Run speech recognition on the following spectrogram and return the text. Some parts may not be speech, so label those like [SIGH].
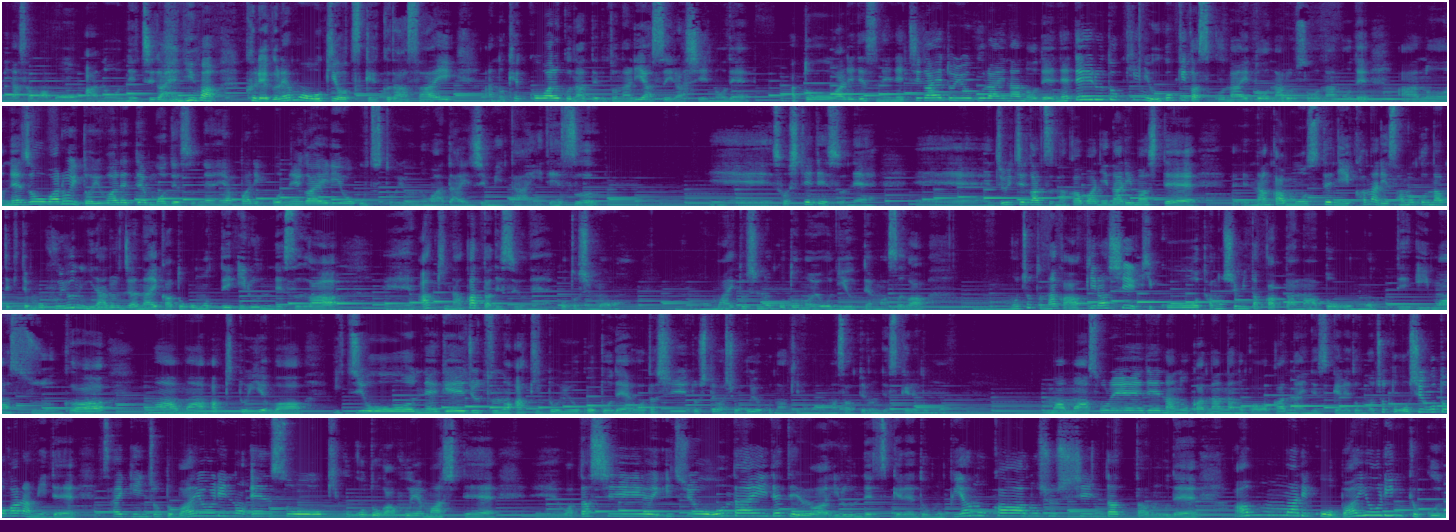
皆様もあの寝違いにはくれぐれもお気をつけください。あの血行悪くなってるとなりやすいらしいので、あと、あれですね、寝違いというぐらいなので、寝ている時に動きが少ないとなるそうなので、あの、寝相悪いと言われてもですね、やっぱりこう、寝返りを打つというのは大事みたいです。えー、そしてですね、えー、11月半ばになりまして、なんかもうすでにかなり寒くなってきて、もう冬になるんじゃないかと思っているんですが、えー、秋なかったですよね、今年も。毎年のことのように言ってますが、うん、もうちょっとなんか秋らしい気候を楽しみたかったなと思っていますが、まあまあ秋といえば、一応ね、芸術の秋ということで、私としては食欲の秋の方が勝ってるんですけれども。まあまあ、それでなのか何なのかわかんないんですけれども、ちょっとお仕事絡みで、最近ちょっとバイオリンの演奏を聞くことが増えまして、え、私、一応音大出てはいるんですけれども、ピアノ科の出身だったので、あんまりこう、バイオリン曲に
